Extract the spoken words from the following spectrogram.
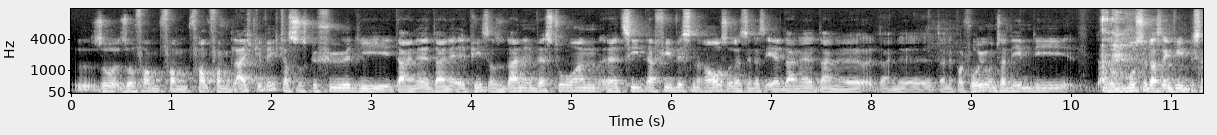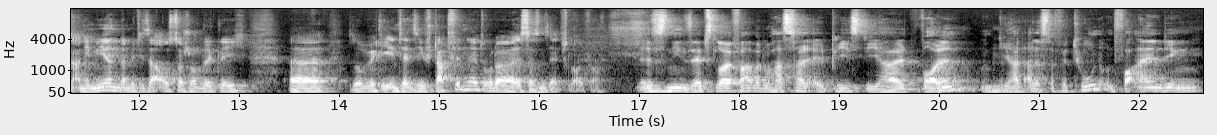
so, so vom, vom, vom, vom Gleichgewicht? Hast du das Gefühl, die, deine, deine LPs, also deine Investoren, äh, ziehen da viel Wissen raus oder sind das eher deine, deine, deine, deine Portfoliounternehmen, die, also musst du das irgendwie ein bisschen animieren, damit dieser Austausch auch wirklich äh, so wirklich intensiv stattfindet oder ist das ein Selbstläufer? Es ist nie ein Selbstläufer, aber du hast halt LPs, die halt wollen und mhm. die halt alles dafür tun und vor allen Dingen,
